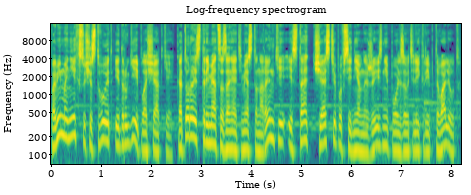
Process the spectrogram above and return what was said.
Помимо них существуют и другие площадки, которые стремятся занять место на рынке и стать частью повседневной жизни пользователей криптовалют.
